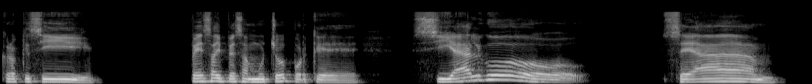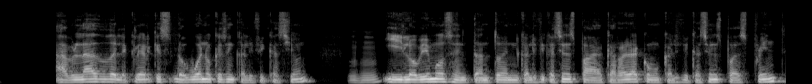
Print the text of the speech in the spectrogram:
creo que sí pesa y pesa mucho porque si algo se ha hablado de Leclerc, que es lo bueno que es en calificación, y lo vimos en tanto en calificaciones para carrera como calificaciones para sprint,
